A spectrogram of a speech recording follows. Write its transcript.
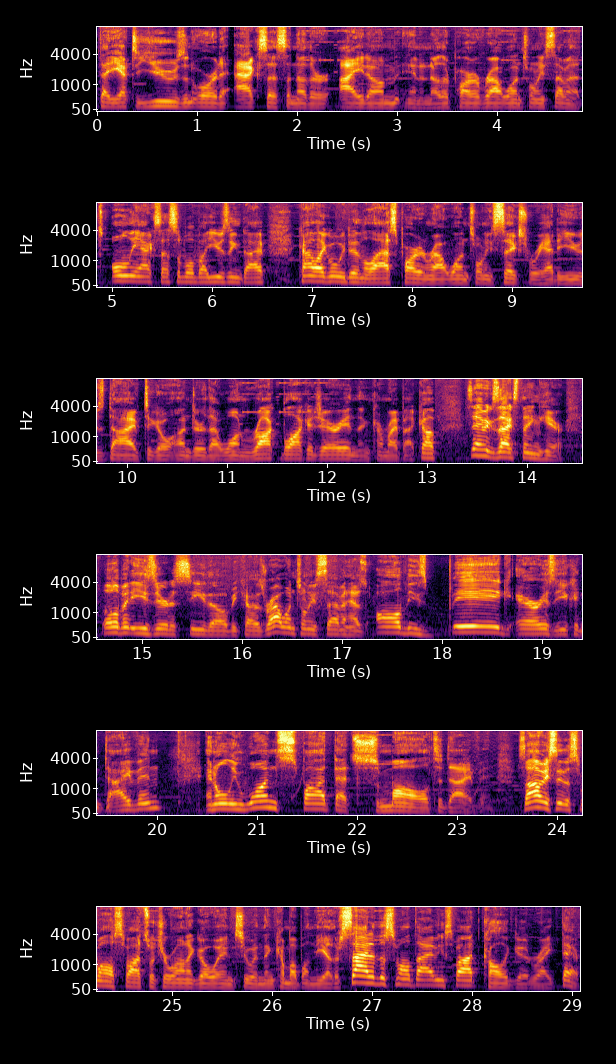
that you have to use in order to access another item in another part of Route 127 that's only accessible by using dive. Kind of like what we did in the last part in Route 126 where we had to use dive to go under that one rock blockage area and then come right back up. Same exact thing here. A little bit easier to see though because Route 127 has all these big areas that you can dive in and only one spot that's small to dive in. So obviously the small spot's what you want to go into and then come up on the other side of the small diving spot, call it good right there.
